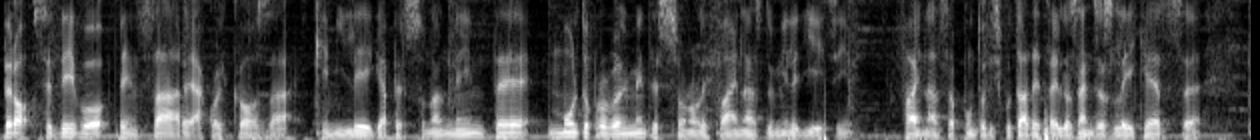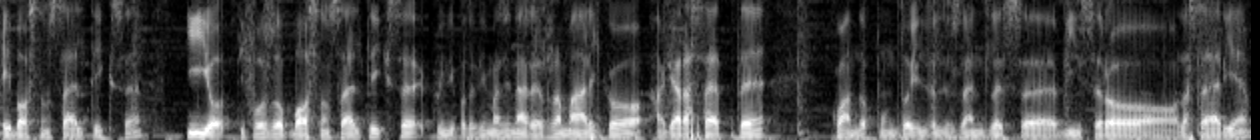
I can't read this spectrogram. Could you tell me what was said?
Però se devo pensare a qualcosa che mi lega personalmente, molto probabilmente sono le finals 2010, finals appunto disputate tra i Los Angeles Lakers e i Boston Celtics. Io tifoso Boston Celtics, quindi potete immaginare il rammarico a gara 7 quando appunto i Los Angeles eh, vinsero la serie,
